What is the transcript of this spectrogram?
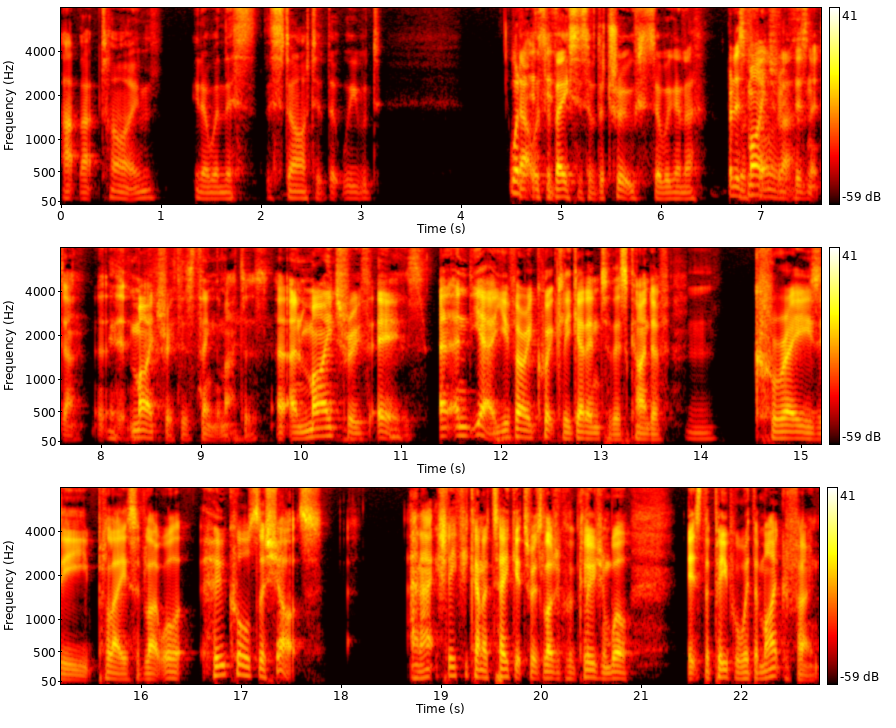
at that time, you know, when this, started, that we would Well, that was the basis of the truth. So we're gonna. But it's my truth, that. isn't it, Dan? Uh, My truth is the thing that matters. And my truth is, and, and yeah, you very quickly get into this kind of Mm. crazy place of like, well, who calls the shots? And actually, if you kind of take it to its logical conclusion, well, it's the people with the microphone,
